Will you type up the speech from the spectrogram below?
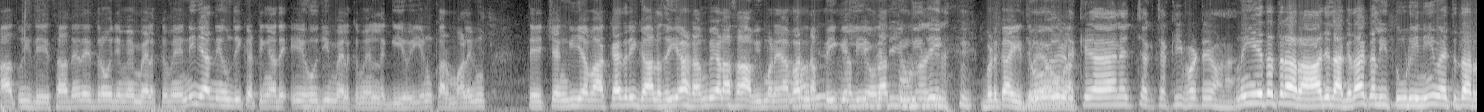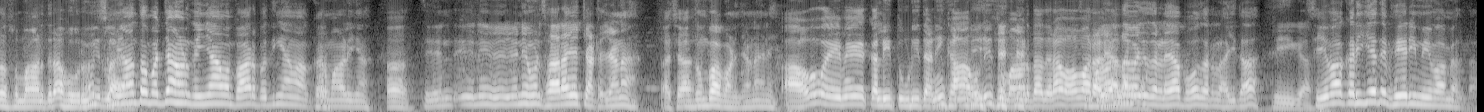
ਆ ਤੁਸੀਂ ਦੇਖ ਸਕਦੇ ਆ ਇਧਰੋਂ ਜਿਵੇਂ ਮਿਲਕ ਵੇਨ ਨਹੀਂ ਜਾਂਦੀ ਹੁੰਦੀ ਕੱਟੀਆਂ ਤੇ ਇਹੋ ਜੀ ਮਿਲਕ ਵੇਨ ਲੱਗੀ ਹੋਈ ਇਹਨੂੰ ਕਰਮ ਵਾਲੇ ਨੂੰ ਤੇ ਚੰਗੀ ਆ ਵਾਕਿਆ ਤੇਰੀ ਗੱਲ ਸਹੀ ਆ ਹੜੰਬੇ ਵਾਲਾ ਹਿਸਾਬ ਹੀ ਬਣਿਆ ਪਰ ਨੱਪੀ ਕਿੱਲੀ ਆਉਂਦਾ ਤੂੜੀ ਦੇ ਹੀ ਭੜਕਾਈ ਜੋ ਤੁਰਿਆ ਆਉਂਦਾ ਲੜਕੇ ਆਇਆ ਨੇ ਚੱਕ ਚੱਕੀ ਫਟੇ ਹੋਣਾ। ਨਹੀਂ ਇਹ ਤਾਂ ਤੇਰਾ ਰਾਜ ਲੱਗਦਾ ਕਲੀ ਤੂੜੀ ਨਹੀਂ ਵਿੱਚ ਤਾਂ ਸਮਾਨ ਤੇਰਾ ਹੋਰ ਵੀ ਲਾਇਆ। ਸਮਿਆਂ ਤੋਂ ਮੱਝਾਂ ਹੁਣ ਗਈਆਂ ਵਾ ਬਾਹਰ ਵਧੀਆਂ ਵਾ ਕਰਮ ਵਾਲੀਆਂ। ਹਾਂ। ਤੇ ਇਹਨੇ ਇਹਨੇ ਹੁਣ ਸਾਰਾ ਇਹ ਚੱਟ ਜਾਣਾ। ਅੱਛਾ। ਦੁੰਬਾ ਬਣ ਜਾਣਾ ਇਹਨੇ। ਆਹੋ ਐਵੇਂ ਕਲੀ ਤੂੜੀ ਤਾਂ ਨਹੀਂ ਖਾ ਹੁੰਦੀ ਸਮਾਨ ਤਾਂ ਤੇਰਾ ਵਾਵਾ ਰਲਿਆ ਦਾ ਲੱਗਦਾ। ਵਿੱਚ ਰਲਿਆ ਬਹੁਤ ਰਲਾਈਦਾ ਠੀਕ ਆ। ਸੇਵਾ ਕਰੀਏ ਤੇ ਫੇਰ ਹੀ ਮੇਵਾ ਮਿਲਦਾ।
